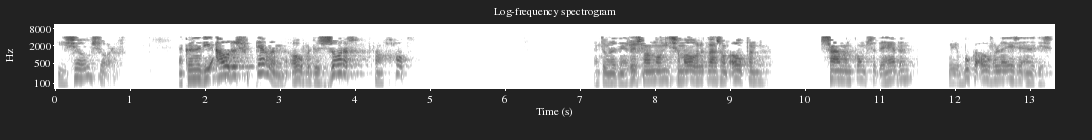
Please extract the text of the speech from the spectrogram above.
die zo zorgt. Dan kunnen die ouders vertellen over de zorg van God. En toen het in Rusland nog niet zo mogelijk was om open samenkomsten te hebben, kun je boeken overlezen en het is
